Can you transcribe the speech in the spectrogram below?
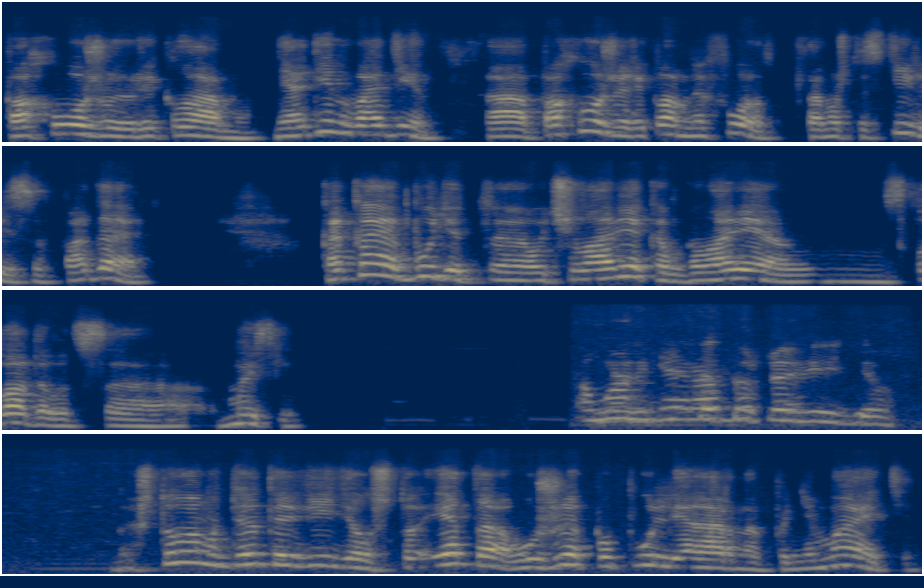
похожую рекламу. Не один в один, а похожий рекламный фон, потому что стили совпадают. Какая будет э, у человека в голове складываться мысль? Я это тоже видел. Что он где-то видел, что это уже популярно, понимаете?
